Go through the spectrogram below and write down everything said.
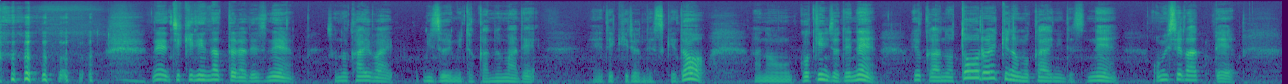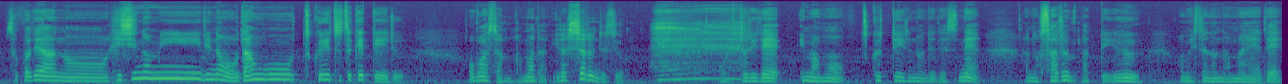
ね、時期になったらですね、その界隈湖とか沼で、えーできるんですけど、あのご近所でね、よくあの灯籠駅の向かいにですね、お店があって、そこであのひしの実入りのお団子を作り続けているおばあさんがまだいらっしゃるんですよ。お一人で今も作っているのでですねあのサルンパっていうお店の名前で、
